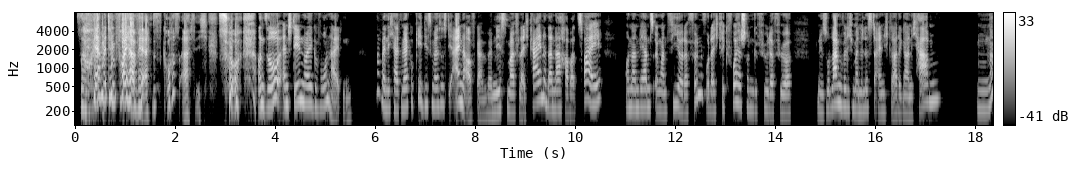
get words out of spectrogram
So, ja, mit dem Feuerwehr. Das ist großartig. So. Und so entstehen neue Gewohnheiten. Wenn ich halt merke, okay, diesmal ist es die eine Aufgabe, beim nächsten Mal vielleicht keine, danach aber zwei und dann werden es irgendwann vier oder fünf oder ich kriege vorher schon ein Gefühl dafür, nee, so lang will ich meine Liste eigentlich gerade gar nicht haben. Hm, ne?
